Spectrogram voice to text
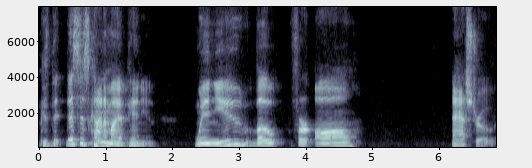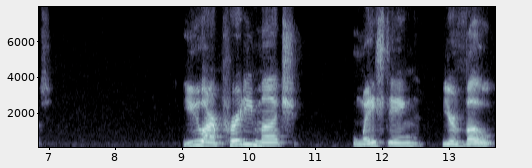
Because th- this is kind of my opinion. When you vote for all Astros, you are pretty much wasting your vote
